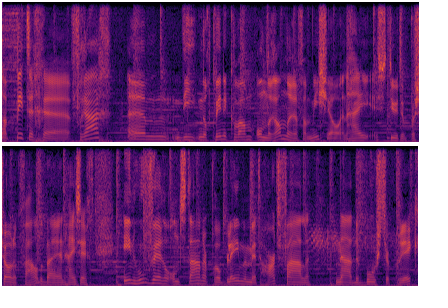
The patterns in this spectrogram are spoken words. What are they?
een pittige eh, vraag. ehm, die nog binnenkwam, onder andere van Michel. En hij stuurt een persoonlijk verhaal erbij. En hij zegt: In hoeverre ontstaan er problemen met hartfalen na de boosterprik?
